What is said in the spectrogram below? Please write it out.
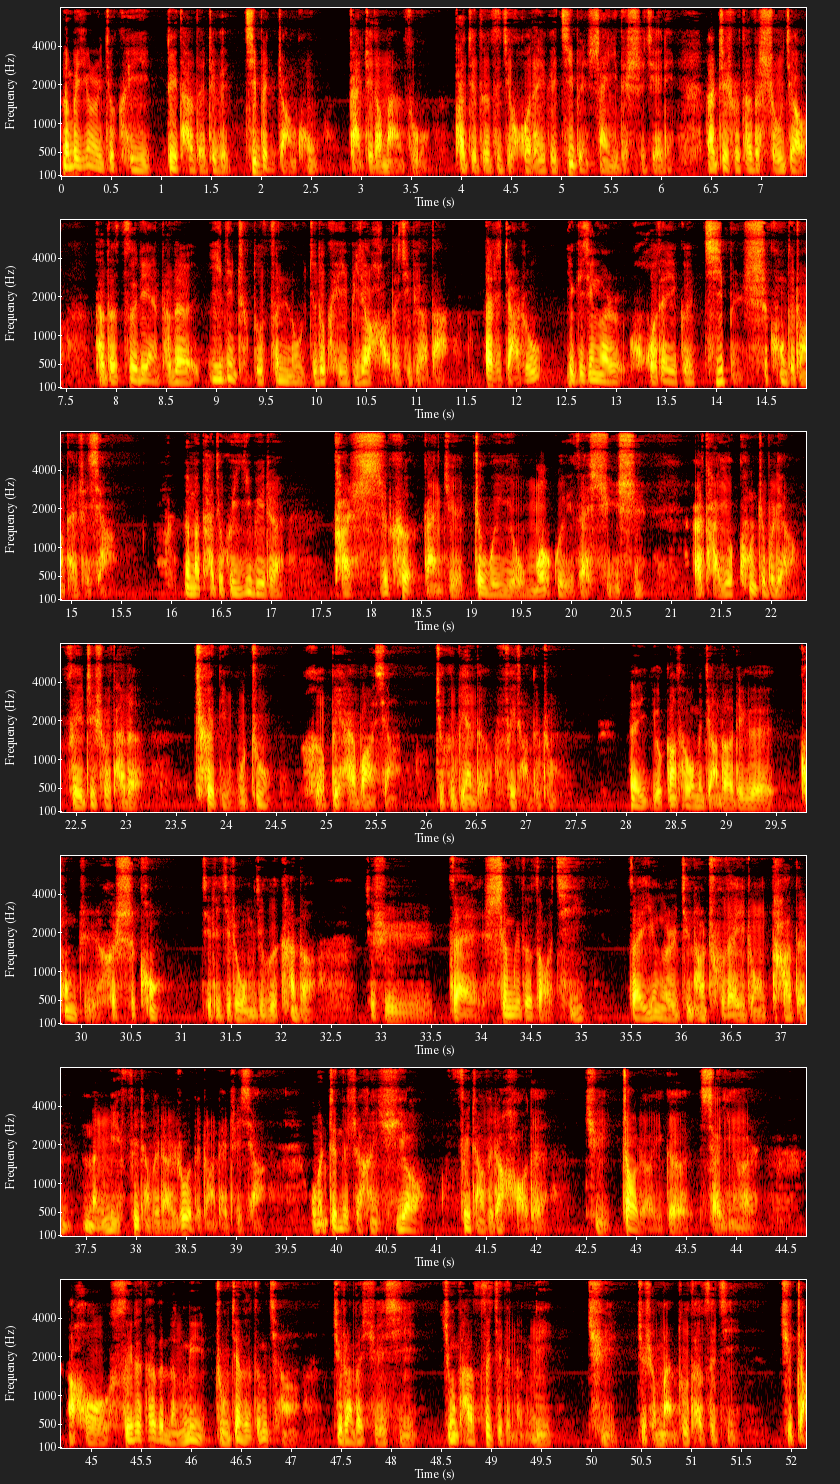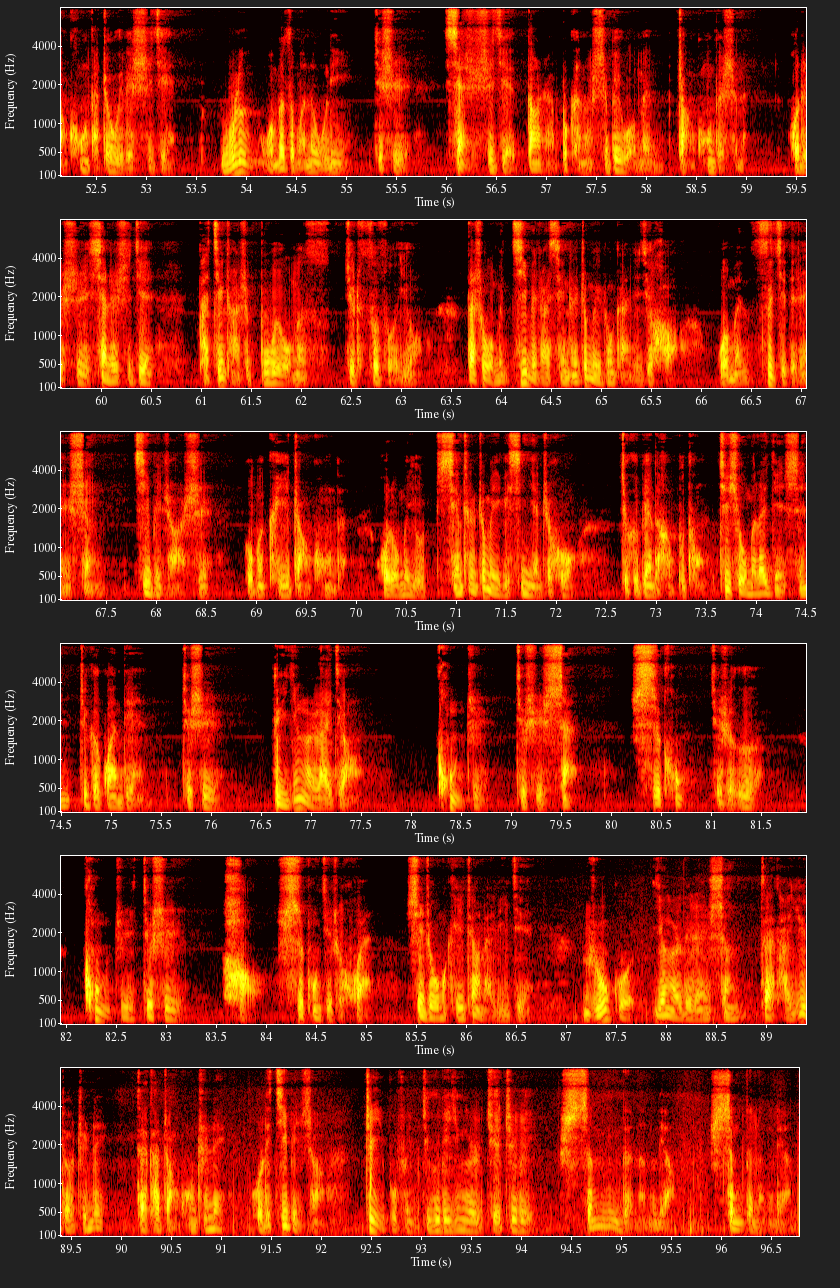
那么婴儿就可以对他的这个基本掌控感觉到满足，他觉得自己活在一个基本善意的世界里。那这时候他的手脚、他的自恋、他的一定程度愤怒就都可以比较好的去表达。但是假如一个婴儿活在一个基本失控的状态之下，那么他就会意味着。他时刻感觉周围有魔鬼在巡视，而他又控制不了，所以这时候他的彻底无助和被害妄想就会变得非常的重。那有刚才我们讲到这个控制和失控，接着接着我们就会看到，就是在生命的早期，在婴儿经常处在一种他的能力非常非常弱的状态之下，我们真的是很需要非常非常好的去照料一个小婴儿，然后随着他的能力逐渐的增强，就让他学习用他自己的能力去就是满足他自己，去掌控他周围的世界。无论我们怎么努力，就是现实世界当然不可能是被我们掌控的，是吗？或者是现实世界，它经常是不为我们就是所左右。但是我们基本上形成这么一种感觉就好，我们自己的人生基本上是我们可以掌控的，或者我们有形成这么一个信念之后，就会变得很不同。继续，我们来引申这个观点，就是对婴儿来讲，控制就是善，失控就是恶，控制就是好，失控就是坏。甚至我们可以这样来理解：如果婴儿的人生在他预料之内，在他掌控之内，或者基本上。这一部分就会被婴儿觉知为生命的能量，生的能量。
